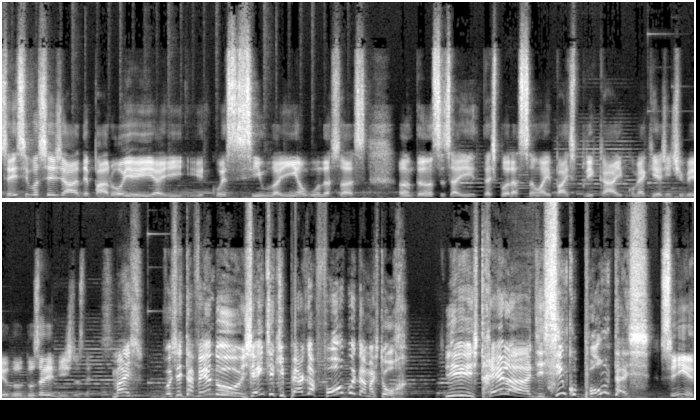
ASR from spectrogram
Não sei se você já deparou e aí, aí com esse símbolo aí em alguma das suas andanças aí da exploração aí para explicar aí como é que a gente veio do- dos alienígenas, né? Mas você tá vendo gente que pega fogo, Adamastor? E estrela de cinco pontas? Sim,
